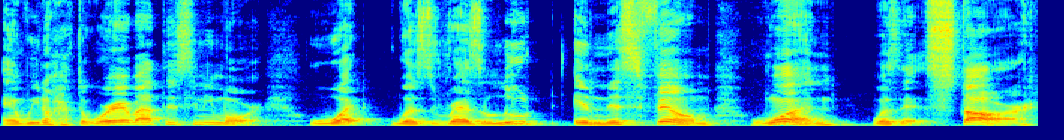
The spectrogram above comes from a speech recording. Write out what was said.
and we don't have to worry about this anymore. What was resolute in this film, one was that Starr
